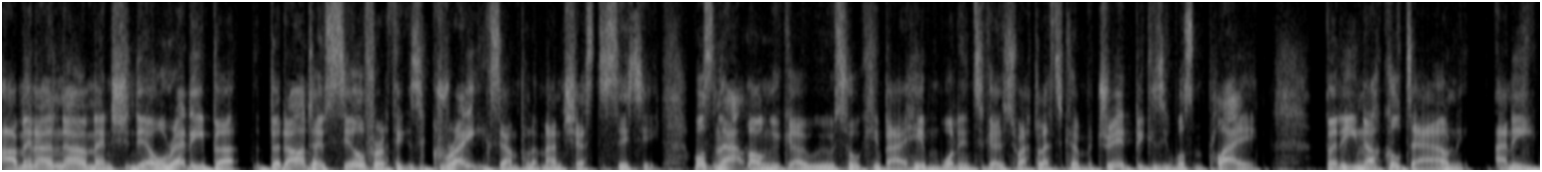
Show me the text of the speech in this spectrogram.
I, mean, I know I mentioned it already, but Bernardo Silva, I think, is a great example at Manchester City. It wasn't that long ago we were talking about him wanting to go to Atletico Madrid because he wasn't playing, but he knuckled down and he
